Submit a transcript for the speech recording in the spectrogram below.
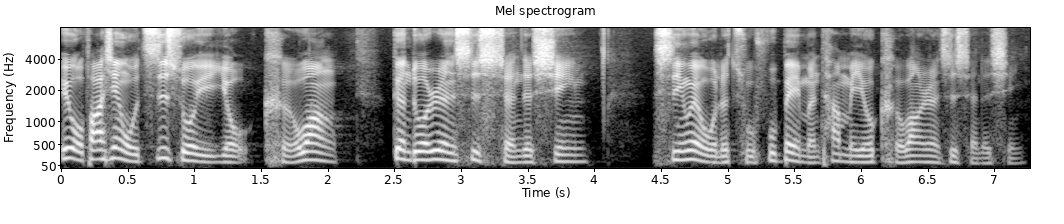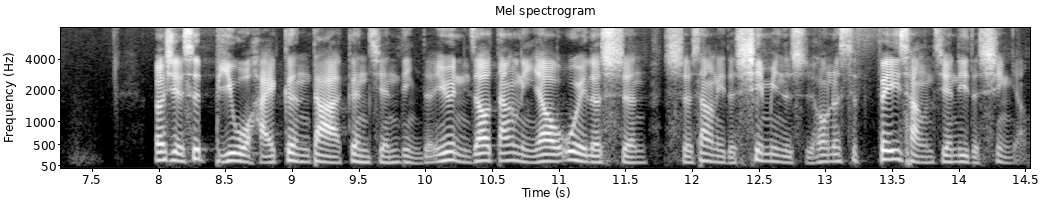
因为我发现我之所以有渴望更多认识神的心，是因为我的祖父辈们他们有渴望认识神的心，而且是比我还更大、更坚定的。因为你知道，当你要为了神舍上你的性命的时候，那是非常坚定的信仰。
